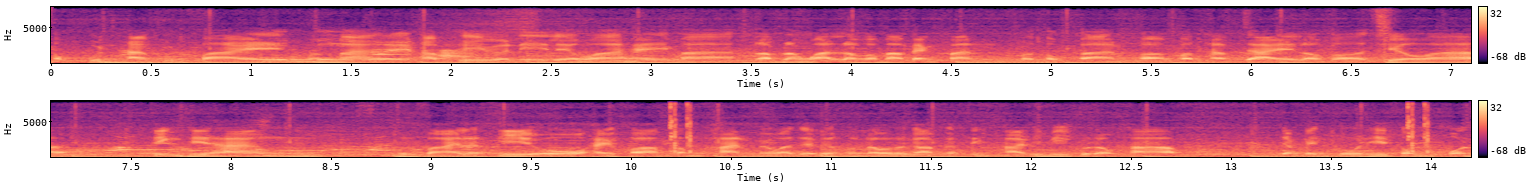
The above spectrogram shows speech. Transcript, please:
ขอบคุณทางคุณฝ้ายยินดีมากๆเลยครับมากค่ะ ที่วันนี้เรียกว่าให้มารับรางวัลแล้วก็มาแบ่งปันประสบการณ์ความประทับใจ แล้วก็เชื่อว่าสิ่งที่ทางคุณฝ้ายและ CEO ให้ความสำคัญ ไม่ว่าจะเรื่องของนวัตกรรมกับสินค้าที่มีคุณภาพ จะเป็นตัวที่ส่งผล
